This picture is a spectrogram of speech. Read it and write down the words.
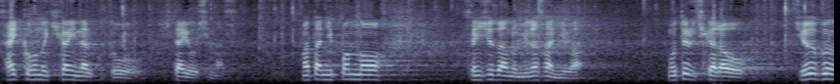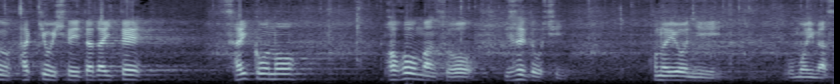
最高の機会になることを期待をします。また日本の選手団の皆さんには持てる力を十分発揮していただいて最高のパフォーマンスを見せてほしい。このように思います。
